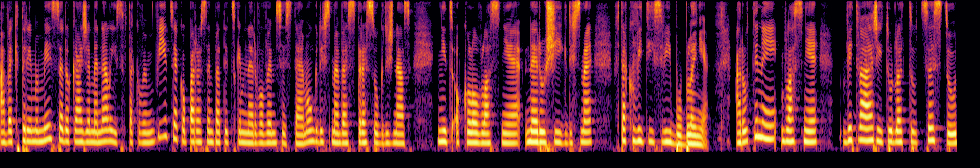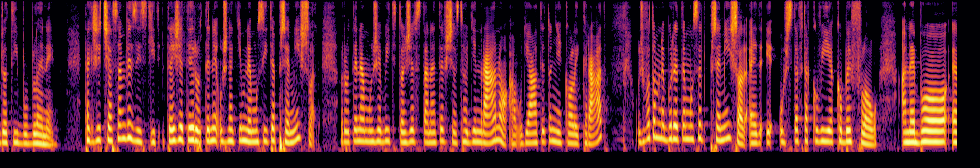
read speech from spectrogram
a ve kterým my se dokážeme nalíst v takovém víc jako parasympatickém nervovém systému, když jsme ve stresu, když nás nic okolo vlastně neruší, když jsme v takový té svý bublině. A rutiny vlastně vytváří tuhle tu cestu do té bubliny. Takže časem vy zjistíte, že ty rutiny už nad tím nemusíte přemýšlet. Rutina může být to, že vstanete v 6 hodin ráno a uděláte to několikrát. Už o tom nebudete muset přemýšlet a je, už jste v takový jakoby flow. A nebo uh,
